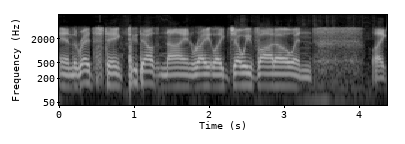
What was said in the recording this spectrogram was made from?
and the Reds stink. 2009, right? Like Joey Votto and like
